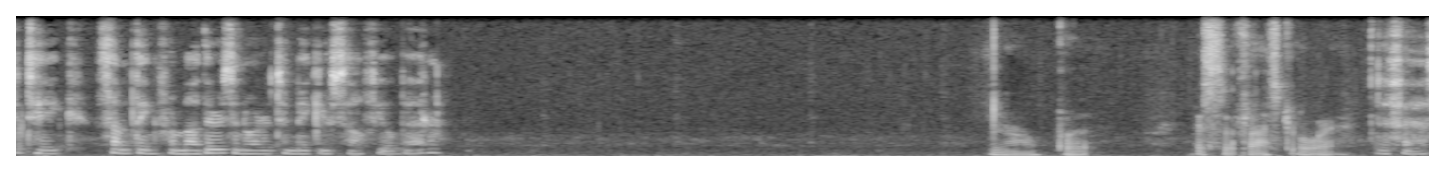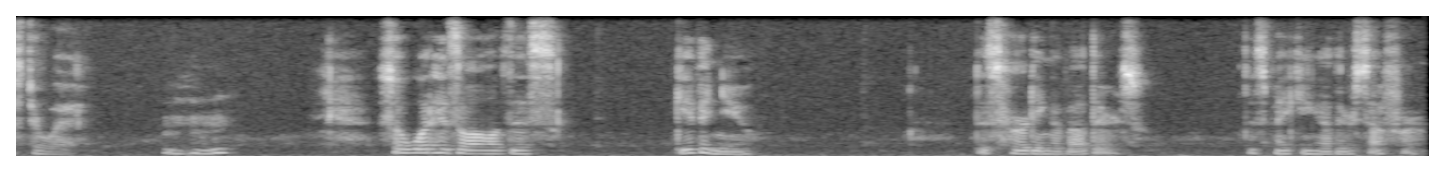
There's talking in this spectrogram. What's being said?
to take something from others in order to make yourself feel better? No, but it's the faster way. The faster way. Mm-hmm. So what has all of this given you? This hurting of others, this making others suffer.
